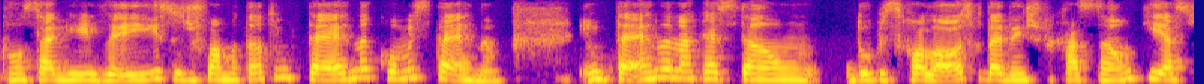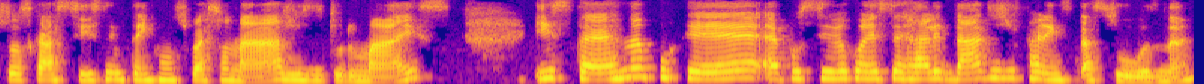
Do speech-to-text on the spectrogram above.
consegue ver isso de forma tanto interna como externa. Interna na questão do psicológico, da identificação que as pessoas que assistem têm com os personagens e tudo mais. E externa porque é possível conhecer realidades diferentes das suas, né?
